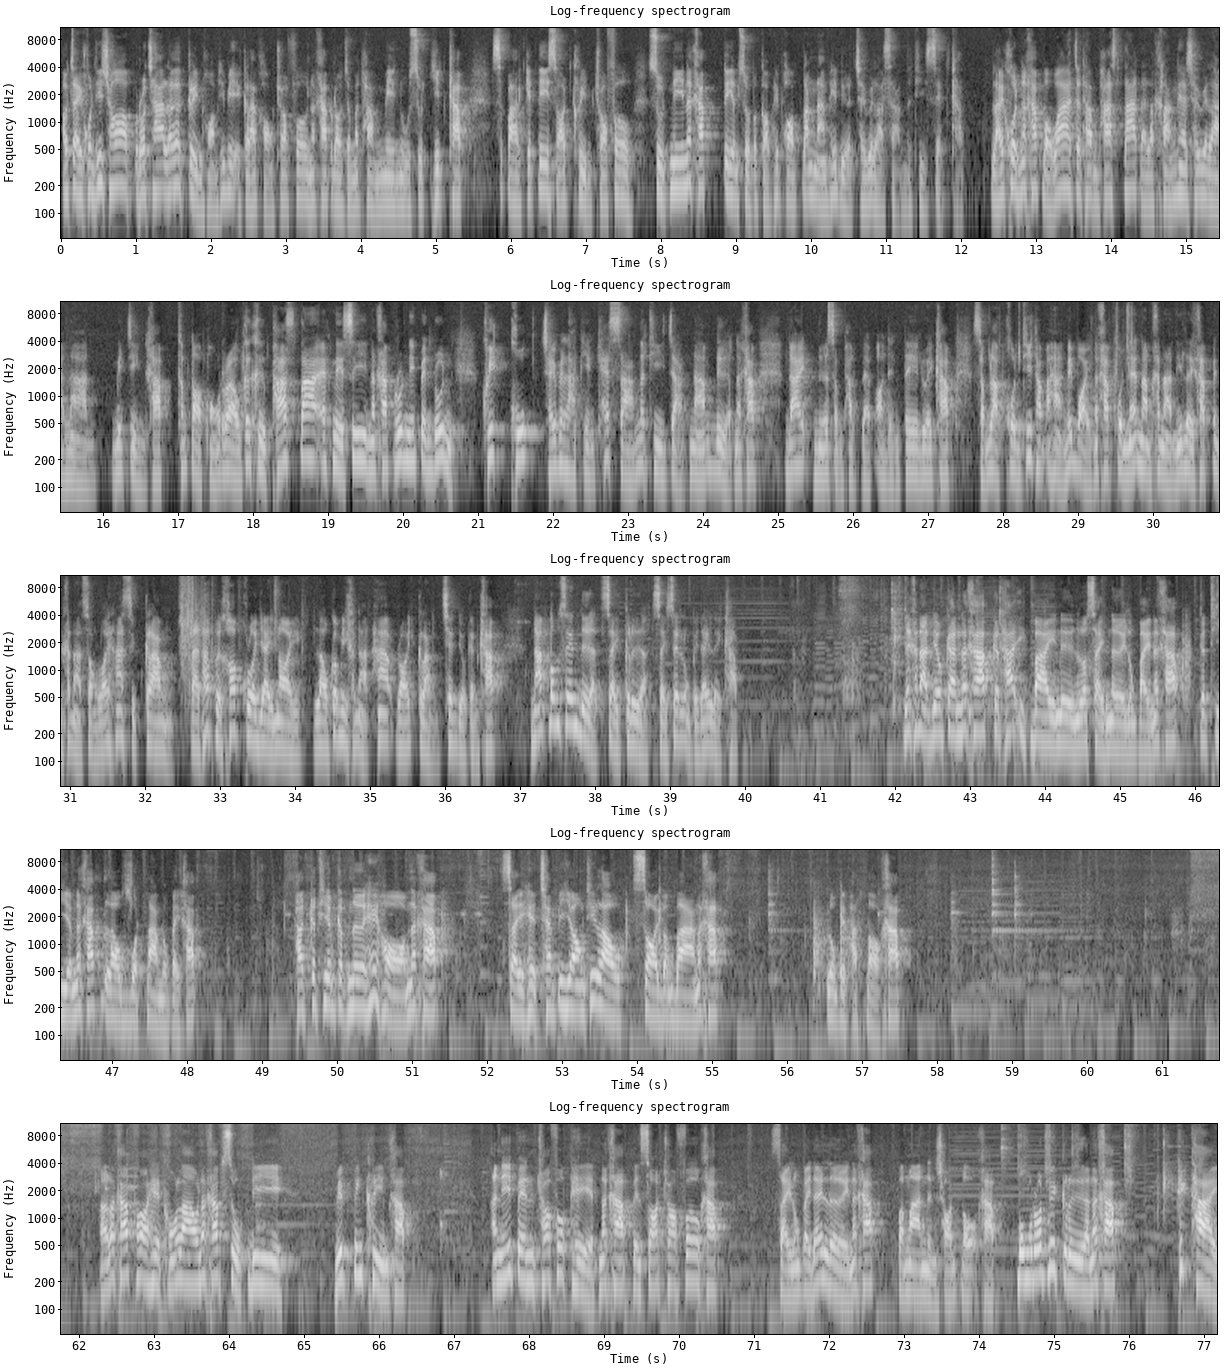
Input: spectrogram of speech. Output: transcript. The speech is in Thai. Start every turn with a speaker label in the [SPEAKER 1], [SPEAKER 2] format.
[SPEAKER 1] เอาใจคนที่ชอบรสชาติแล้วก็กลิ่นหอมที่มีเอกลักษณ์ของทรัฟเฟิลนะครับเราจะมาทำเมนูสุดฮิตครับสปาเกตตี้ซอสครีมทรัฟเฟิลสูตรนี้นะครับเตรียมส่วนประกอบให้พร้อมตั้งน้ำให้เดือดใช้เวลา 3 นาทีเสร็จครับ หลายคนนะครับบอกว่าจะทำพาสต้าแต่ละครั้งเนี่ยใช้เวลานานไม่จริงครับคำตอบของเราก็คือพาสต้าแอ n เนซีนะครับ รุ่นนี้เป็นรุ่นควิกคุกใช้เวลาเพียงแค่ 3 นาทีจากน้ำเดือดนะครับ ได้เนื้อสัมผัสแบบออเดนเต้ด้วยครับสำหรับคนที่ทำอาหารไม่บ่อยนะครับ คนแนะนำขนาดนี้เลยครับ เป็นขนาด 250 กรัม แต่ถ้าเผื่อครอบครัวใหญ่หน่อย เราก็มีขนาด 500 กรัม เช่นเดียวกันครับ น้ำต้มเส้นเดือดใส่เกลือใส่เส้นลงไปได้เลยครับ ในขนาดเดียวกันนะครับ กระทะอีกใบหนึ่งเราใส่เนยลงไปนะครับ กระเทียมนะครับ เราบดตามลงไปครับ ผัดกระเทียมกับเนยให้หอมนะครับ ใส่เห็ดแชมปิญองที่เราซอยบางๆนะครับ ลงไปผัดต่อครับเอาละครับพอเห็ดของเรานะครับ สุกดีวิปปิ้งครีมครับ อันนี้เป็นทรัฟเฟิลเพดนะครับ เป็นซอสทรัฟเฟิลครับ ใส่ลงไปได้เลยนะครับ ประมาณ 1 ช้อนโต๊ะครับปรุงรสด้วยเกลือนะครับพริกไทย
